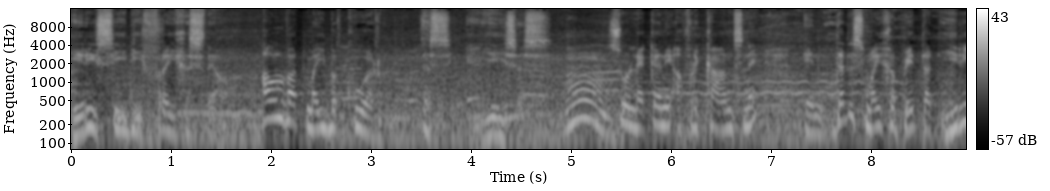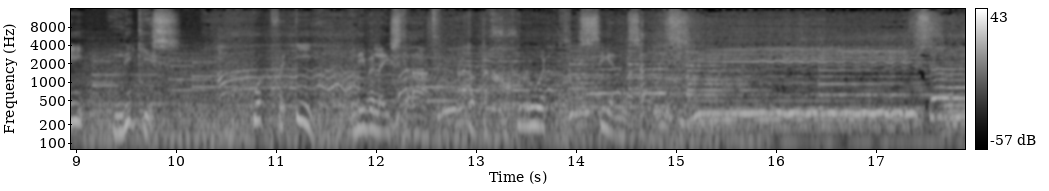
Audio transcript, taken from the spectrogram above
hierdie CD vrygestel. Al wat my bekoor is Jesus. Mm, so lekker in die Afrikaans, né? En dit is my gebed dat hierdie liedjies ook vir u, liewe luisteraar, tot 'n groot seën sal wees. Jesus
